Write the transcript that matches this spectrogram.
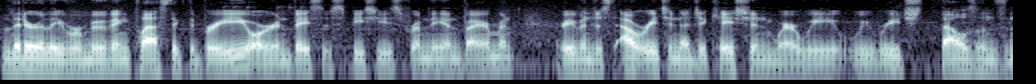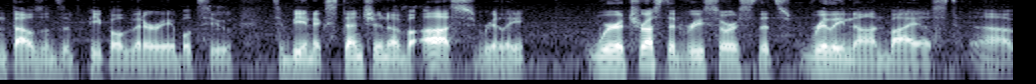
literally removing plastic debris or invasive species from the environment, or even just outreach and education where we, we reach thousands and thousands of people that are able to, to be an extension of us, really. We're a trusted resource that's really non-biased. Uh,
